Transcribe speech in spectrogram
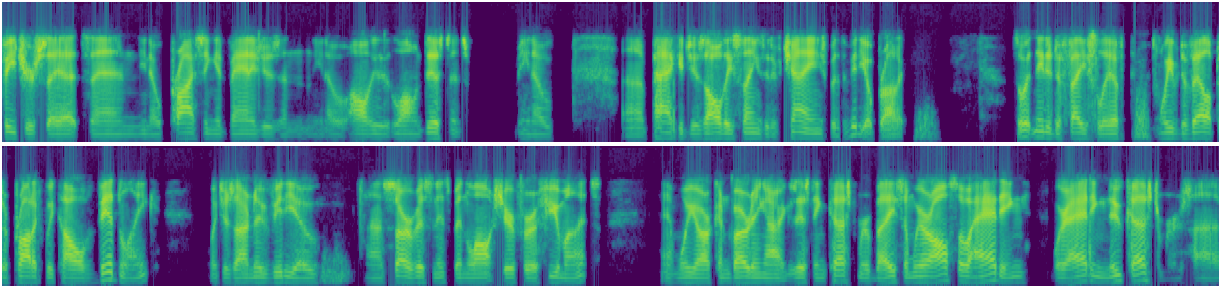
feature sets and you know pricing advantages and you know all the long distance you know uh, packages all these things that have changed but the video product so it needed a facelift. We've developed a product we call VidLink, which is our new video uh, service, and it's been launched here for a few months. And we are converting our existing customer base, and we're also adding we're adding new customers uh,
